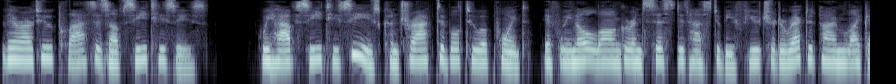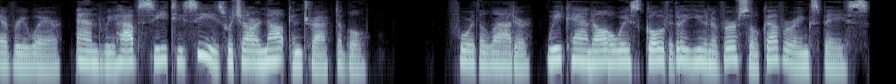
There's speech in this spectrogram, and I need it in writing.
There are two classes of CTCs. We have CTCs contractible to a point if we no longer insist it has to be future directed time like everywhere, and we have CTCs which are not contractible. For the latter, we can always go to the universal covering space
